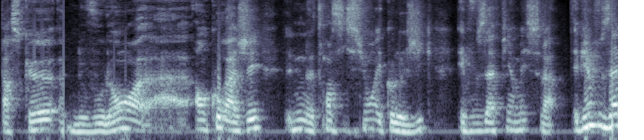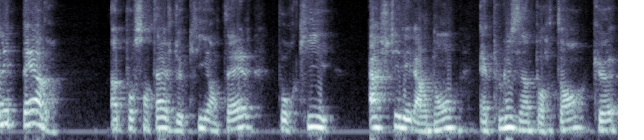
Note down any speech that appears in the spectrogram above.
parce que nous voulons encourager une transition écologique et vous affirmez cela. Eh bien, vous allez perdre un pourcentage de clientèle pour qui acheter des lardons est plus important que euh,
